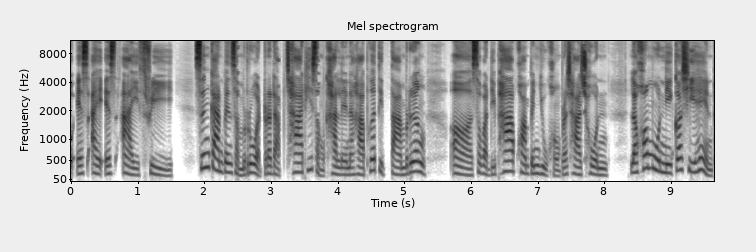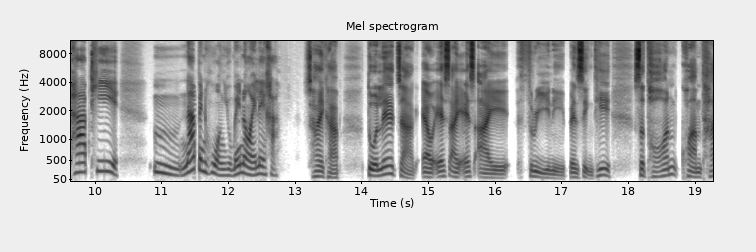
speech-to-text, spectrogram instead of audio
LSISI 3 ซึ่งการเป็นสำรวจระดับชาติที่สำคัญเลยนะคะ เพื่อติดตามเรื่องออสวัสดิภาพความเป็นอยู่ของประชาชน แล้วข้อมูลนี้ก็ชี้ให้เห็นภาพที่อืมน่าเป็นห่วงอยู่ไม่น้อยเลยค่ะ ใช่ครับ ตัวเลขจาก LSISI 3 นี่ เป็นสิ่งที่สะท้อนความท้า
